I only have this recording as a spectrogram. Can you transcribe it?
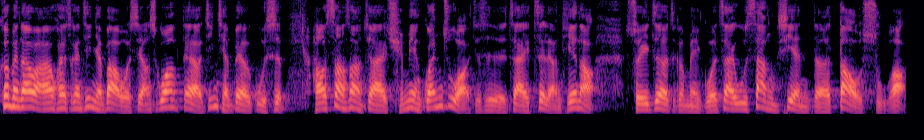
各位朋友大家晚上好，欢迎收看《金钱报》，我是杨世光，带来金钱背后的故事。好，上上就来全面关注啊，就是在这两天啊，随着这个美国债务上限的倒数啊，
